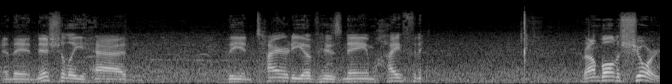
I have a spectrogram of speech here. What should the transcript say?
And they initially had the entirety of his name hyphenated. Ground ball to short.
